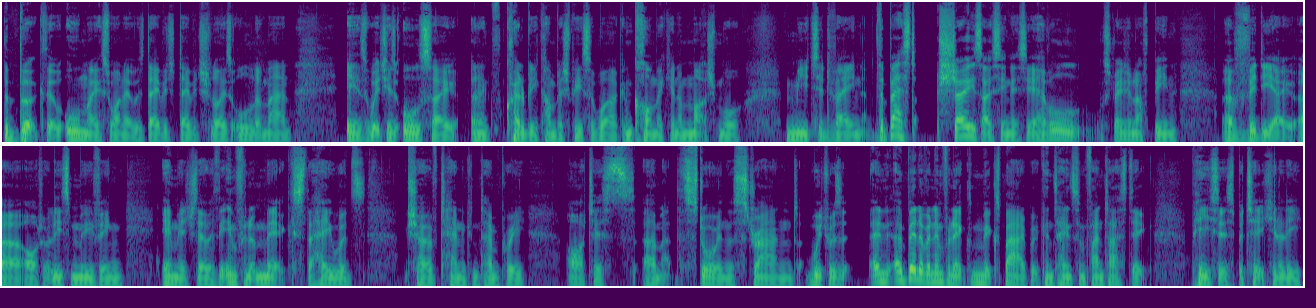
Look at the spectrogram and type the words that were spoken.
the book that almost won it was David David Szalay's All That Man is, which is also an incredibly accomplished piece of work and comic in a much more muted vein. The best shows I've seen this year have all, strange enough, been of video uh, art or at least moving image. There was the Infinite Mix, the Haywards show of 10 contemporary artists um, at the store in the Strand, which was a, a bit of an infinite mixed bag, but contained some fantastic pieces, particularly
